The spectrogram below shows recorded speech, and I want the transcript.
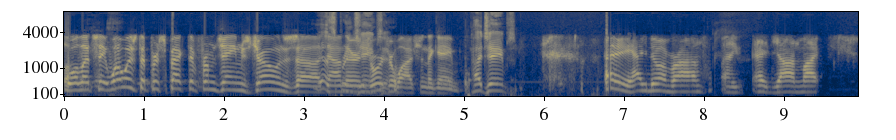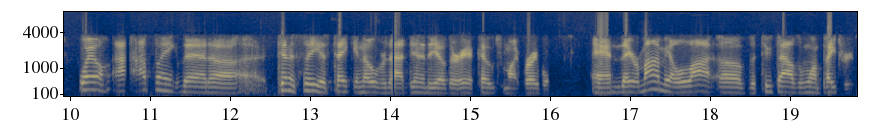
Well, let's see. What was the perspective from James Jones uh, Yes, down there in James Georgia in. watching the game? Hi, James. Hey, how you doing, Brian? Hey, hey, John, Mike. Well, I, I think that uh, Tennessee has taken over the identity of their head coach, Mike Vrabel, and they remind me a lot of the 2001 Patriots.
